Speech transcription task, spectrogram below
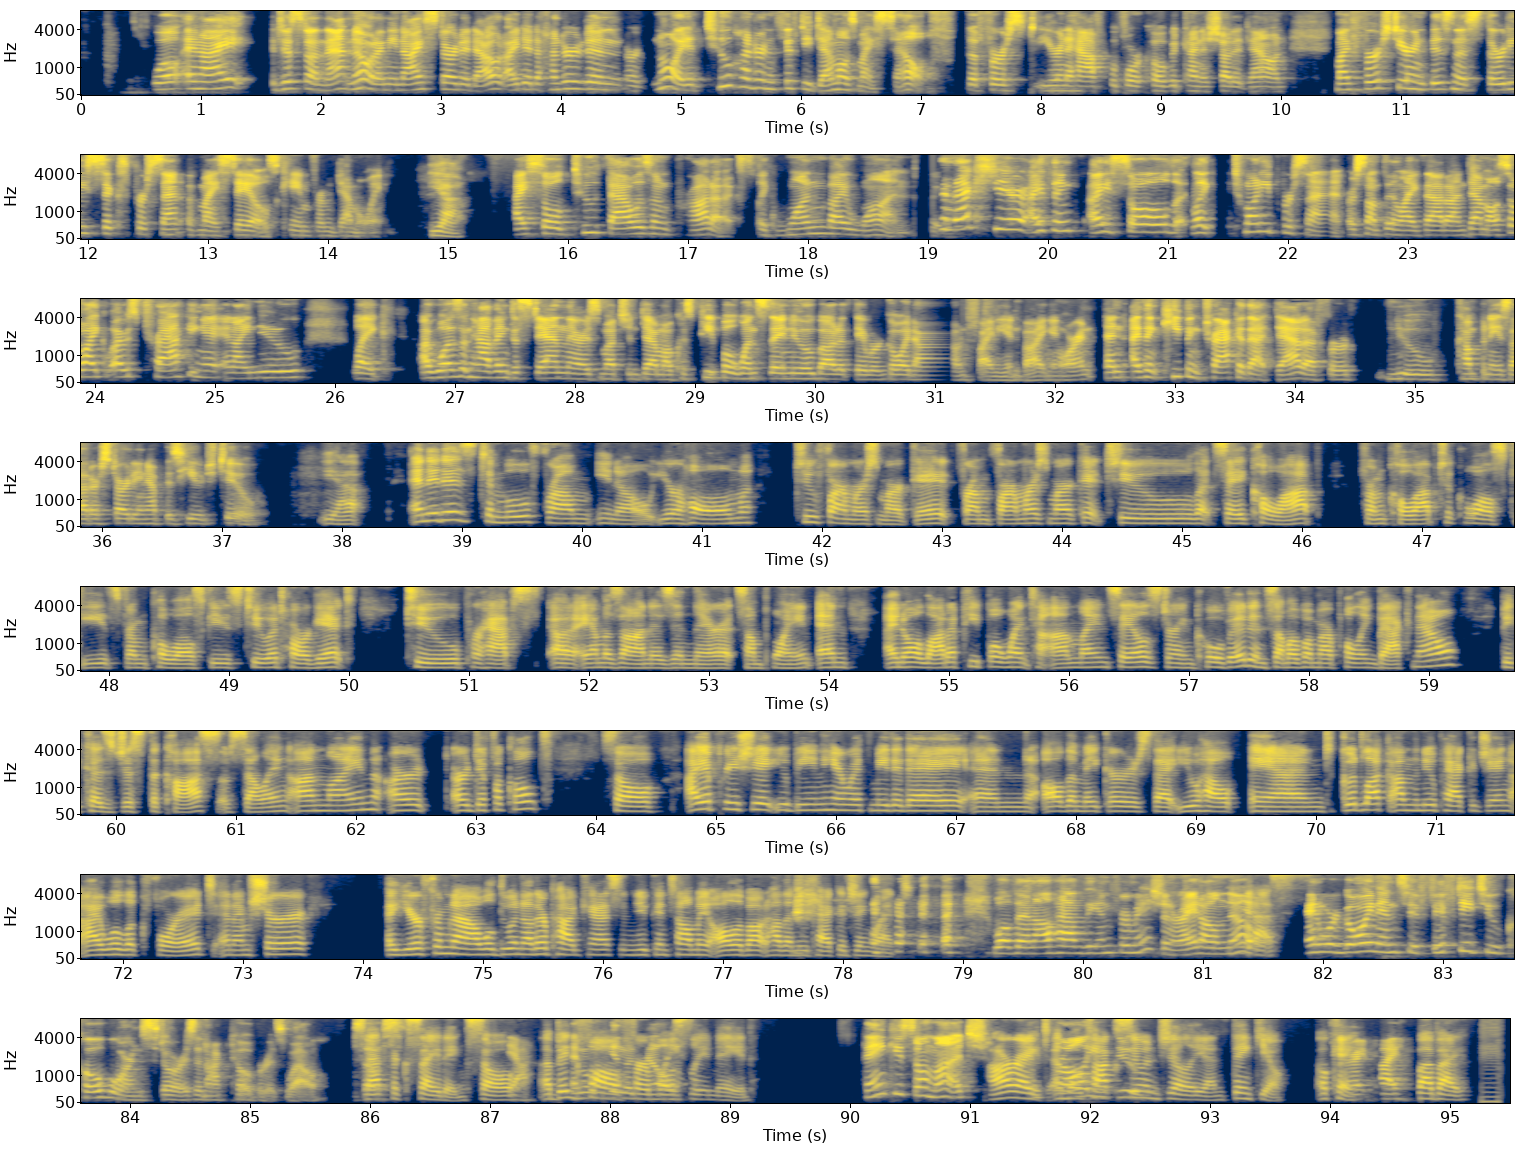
Well and i just on that note i mean i started out i did 100 and or no i did 250 demos myself the first year and a half before covid kind of shut it down my first year in business 36% of my sales came from demoing yeah I sold 2,000 products, like one by one. The next year, I think I sold like 20% or something like that on demo. So I, I was tracking it and I knew like I wasn't having to stand there as much in demo because people, once they knew about it, they were going out finding and buying it more. And, and I think keeping track of that data for new companies that are starting up is huge too. Yeah. And it is to move from, you know, your home to farmers market, from farmers market to, let's say, co op, from co op to Kowalski's, from Kowalski's to a Target, to perhaps uh, Amazon is in there at some point. And I know a lot of people went to online sales during COVID, and some of them are pulling back now because just the costs of selling online are are difficult. So I appreciate you being here with me today and all the makers that you help. And good luck on the new packaging. I will look for it. And I'm sure a year from now we'll do another podcast and you can tell me all about how the new packaging went. well, then I'll have the information, right? I'll know. Yes. And we're going into 52 Coborn stores in October as well. So that's exciting. So yeah. a big fall we'll for belly. mostly made. Thank you so much. All right. And we'll talk soon, Jillian. Thank you. Okay. bye. Bye bye.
